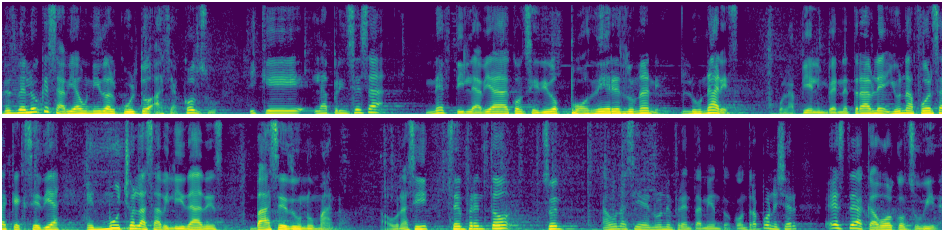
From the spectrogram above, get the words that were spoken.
desveló que se había unido al culto hacia Konsu y que la princesa Nefti le había concedido poderes lunares, con la piel impenetrable y una fuerza que excedía en mucho las habilidades base de un humano. Aún así, se enfrentó, aún así en un enfrentamiento contra Punisher, este acabó con su vida.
